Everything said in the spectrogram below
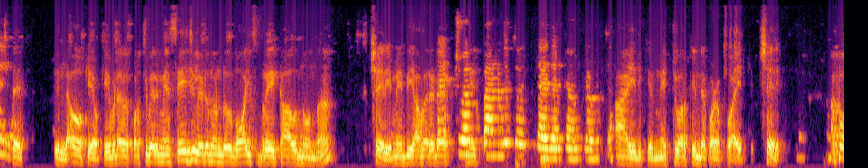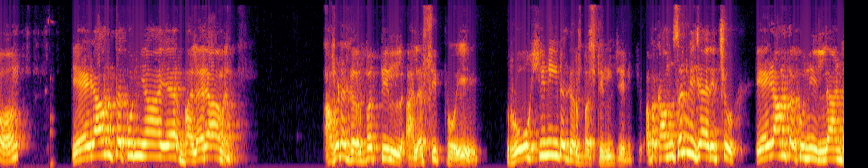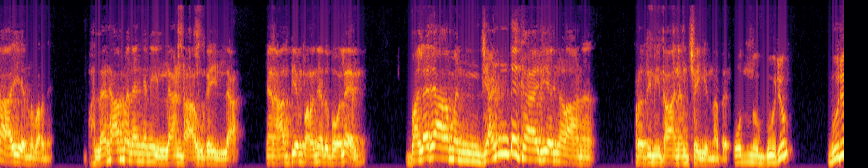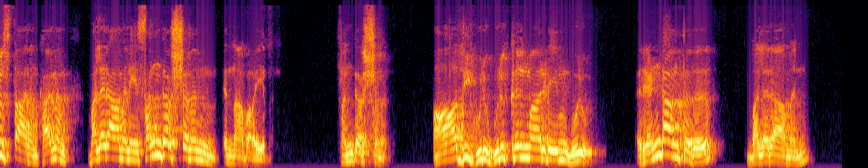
ശരി. ഇല്ല. Okay okay. ഇവിടെ കുറച്ച് പേര് മെസ്സേജിൽ ഇടുന്നുണ്ട്. വോയിസ് ബ്രേക്ക് ആവുന്നു എന്ന് ശരി മേ ബി അവരുടെ ആയിരിക്കും. നെറ്റ്വർക്കിന്റെ കുഴപ്പമായിരിക്കും. ശരി. അപ്പോ ഏഴാമത്തെ കുഞ്ഞായ ബലരാമൻ അവിടെ ഗർഭത്തിൽ അലസിപ്പോയി. റോഹിണിയുടെ ഗർഭത്തിൽ ജനിച്ചു. അപ്പൊ കംസൻ വിചാരിച്ചു ഏഴാമത്തെ കുഞ്ഞ് ഇല്ലാണ്ടായി എന്ന് പറഞ്ഞു. ബലരാമൻ അങ്ങനെ ഇല്ലാണ്ടാവുകയില്ല. ഞാൻ ആദ്യം പറഞ്ഞതുപോലെ ബലരാമൻ രണ്ട് കാര്യങ്ങളാണ് പ്രതിനിധാനം ചെയ്യുന്നത്. ഒന്ന് ഗുരു ഗുരുസ്ഥാനം. കാരണം ബലരാമനെ സംഘർഷണൻ എന്നാ പറയുന്നത്. സംഘർഷണൻ. ആദി ഗുരു ഗുരുക്കന്മാരുടെയും ഗുരു. രണ്ടാമത്തത് ബലരാമൻ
